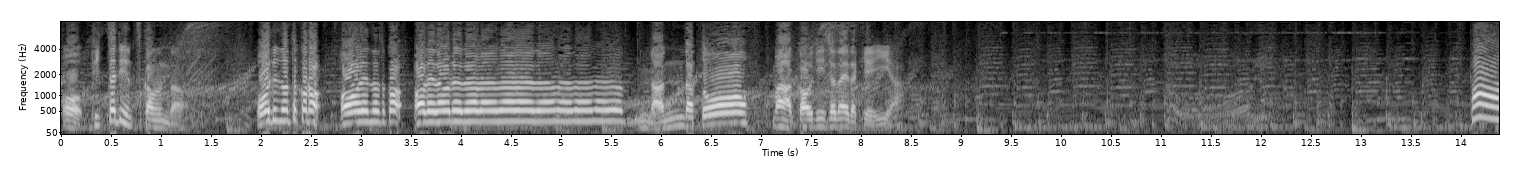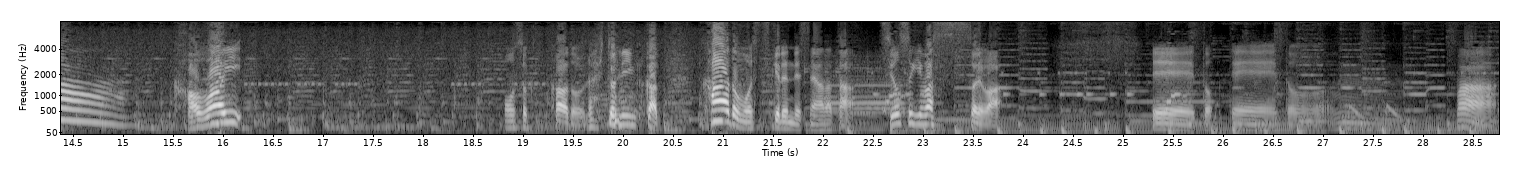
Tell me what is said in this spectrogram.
お、ぴったりに使うんだ。俺のところ俺のところ俺の俺の俺の俺の俺のなんだと？まあ、顔人じゃないだけいいや。パーかわいい音速カード、ライトニングカード。カードも押し付けるんですね、あなた。強すぎます、それは。えーと、えーと、うん。まあ、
